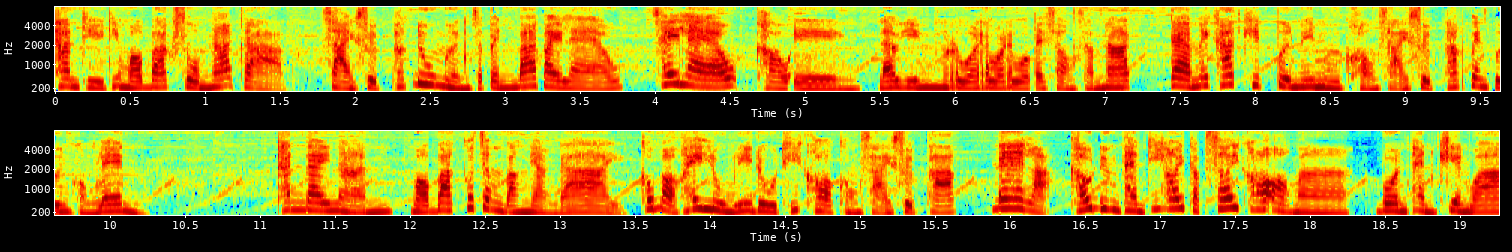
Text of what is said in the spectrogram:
ทันทีที่หมอบักสวมหน้ากากสายสืบพักดูเหมือนจะเป็นบ้าไปแล้ว ใช่แล้ว เขาเอง แล้วยิงรัวๆๆไปสองสามนัด แต่ไม่คาดคิดปืนในมือของสายสืบพักเป็นปืนของเล่น ทันใดนั้นหมอบักก็จำบางอย่างได้ เขาบอกให้ลุงลี่ดูที่คอของสายสืบพัก แน่ละเขาดึงแผ่นที่ห้อยกับสร้อยคอออกมา บนแผ่นเขียนว่า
